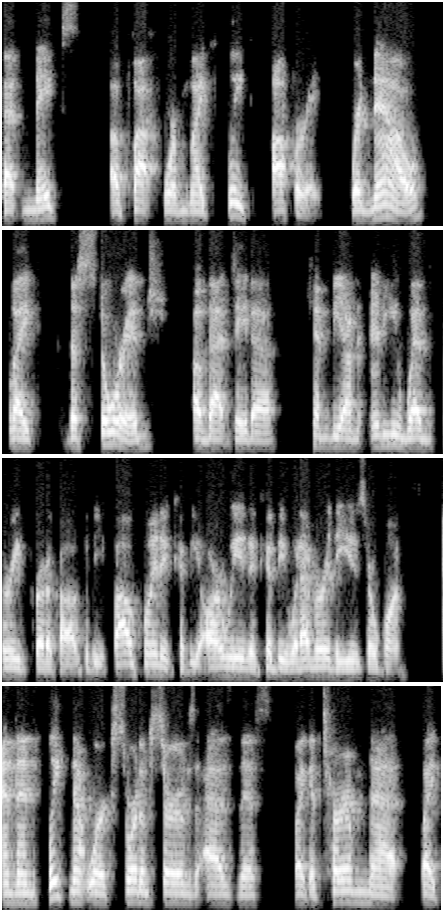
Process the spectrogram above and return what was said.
that makes a platform like Fleek operate, where now, like the storage of that data can be on any Web3 protocol. It could be Filecoin, it could be Arweave, it could be whatever the user wants. And then Fleek Network sort of serves as this, like a term that, like,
